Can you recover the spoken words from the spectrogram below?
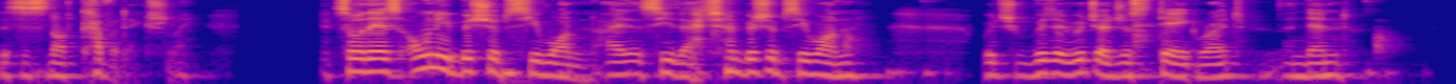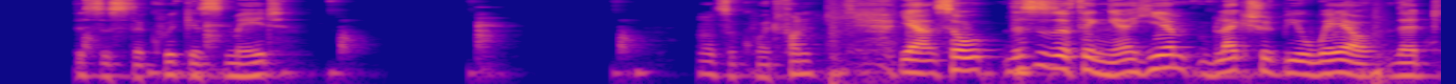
This is not covered actually. So there's only bishop c1. I see that bishop c1, which which I just take right, and then this is the quickest mate also quite fun. Yeah so this is the thing yeah. Here black should be aware that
